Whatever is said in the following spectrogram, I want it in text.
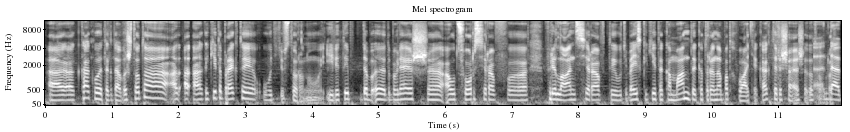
Э, как вы тогда? Вы что-то, а, а, а какие-то проекты уводите в сторону? Или ты э, добавляешь э, аутсорсеров, э, фрилансеров, ты, у тебя есть какие-то команды, которые на подхвате? Как ты решаешь этот э, вопрос? Да,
